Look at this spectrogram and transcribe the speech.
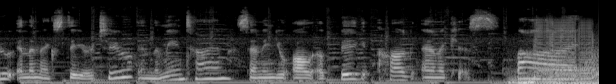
you in the next day or two. In the meantime, sending you all a big hug and a kiss. Bye!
